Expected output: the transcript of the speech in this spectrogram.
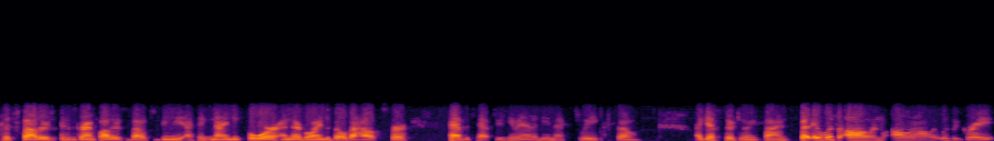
his father's his grandfather's about to be, I think, 94, and they're going to build a house for Habitat for Humanity next week. So, I guess they're doing fine. But it was all in all in all, it was a great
